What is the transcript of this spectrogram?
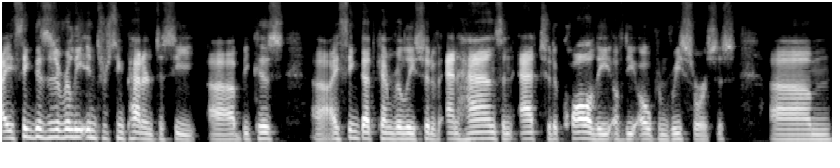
I think this is a really interesting pattern to see uh, because uh, I think that can really sort of enhance and add to the quality of the open resources. Um,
